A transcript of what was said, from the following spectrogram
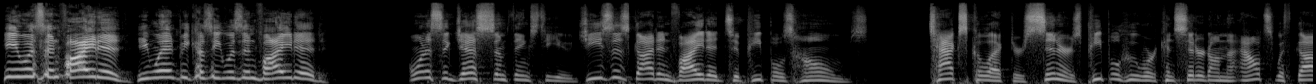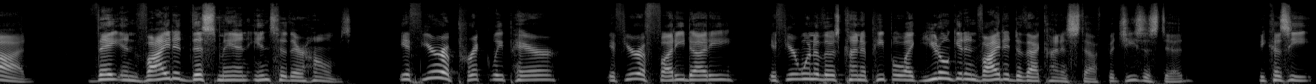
he was invited. He went because he was invited. I want to suggest some things to you. Jesus got invited to people's homes tax collectors, sinners, people who were considered on the outs with God. They invited this man into their homes if you're a prickly pear, if you're a fuddy duddy, if you're one of those kind of people, like you don't get invited to that kind of stuff, but Jesus did because he,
